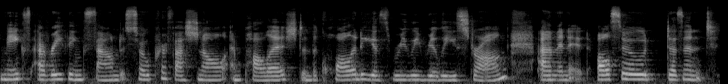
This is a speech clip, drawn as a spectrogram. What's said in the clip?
makes everything sound so professional and polished, and the quality is really, really strong. Um, and it also doesn't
